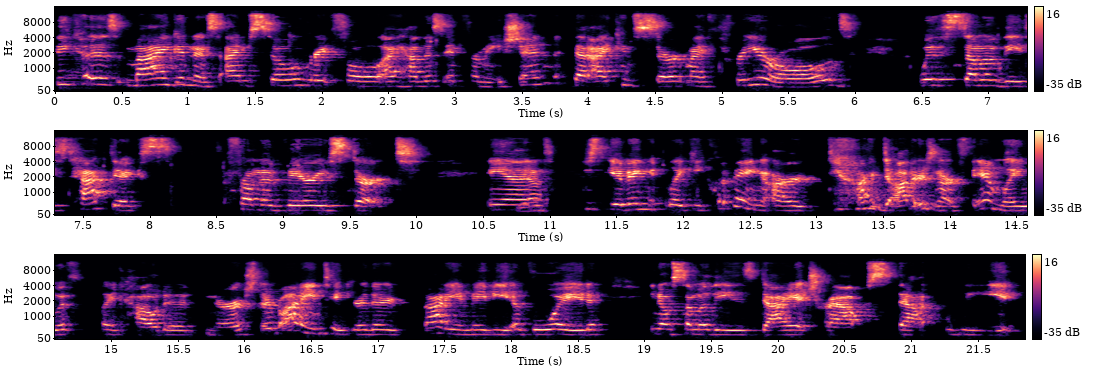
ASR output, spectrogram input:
Because my goodness i'm so grateful i have this information that i can start my three year old with some of these tactics from the very start. And yeah. just giving like equipping our our daughters and our family with like how to nourish their body and take care of their body and maybe avoid you know some of these diet traps that we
